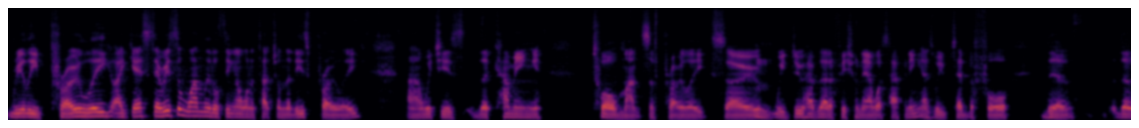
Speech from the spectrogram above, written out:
really pro league. I guess there is the one little thing I want to touch on that is pro league, uh, which is the coming 12 months of Pro League. So mm. we do have that official now. What's happening, as we've said before, the the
